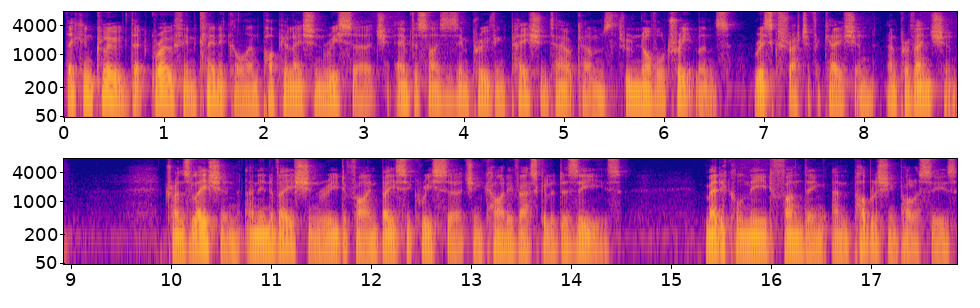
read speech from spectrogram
They conclude that growth in clinical and population research emphasizes improving patient outcomes through novel treatments, risk stratification, and prevention. Translation and innovation redefine basic research in cardiovascular disease Medical need funding and publishing policies,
